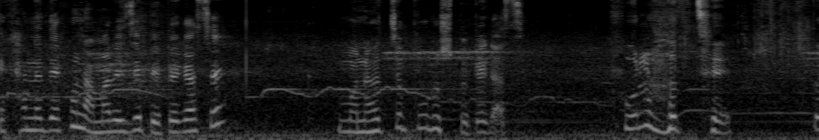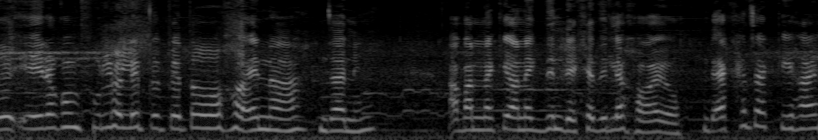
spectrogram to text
এখানে দেখুন, আমার এই যে পেঁপে গাছে, মনে হচ্ছে পুরুষ পেঁপে গাছ। ফুল হচ্ছে। তো এইরকম ফুল হলে পেঁপে তো হয় না, জানি। আবার নাকি অনেক দিন রেখে দিলে হয়ও। দেখা যাক কি হয়,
